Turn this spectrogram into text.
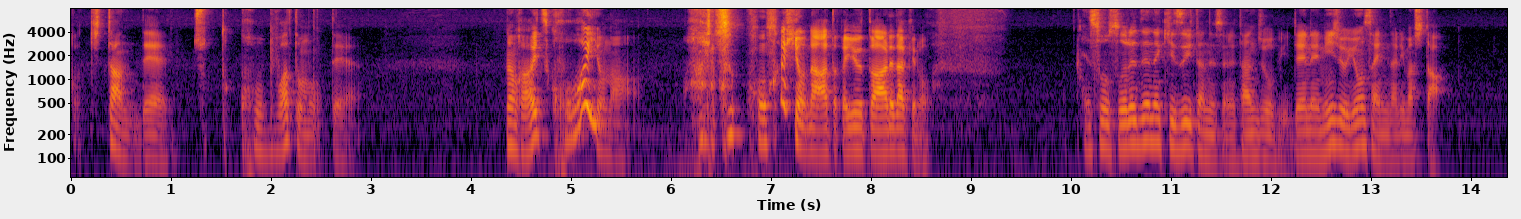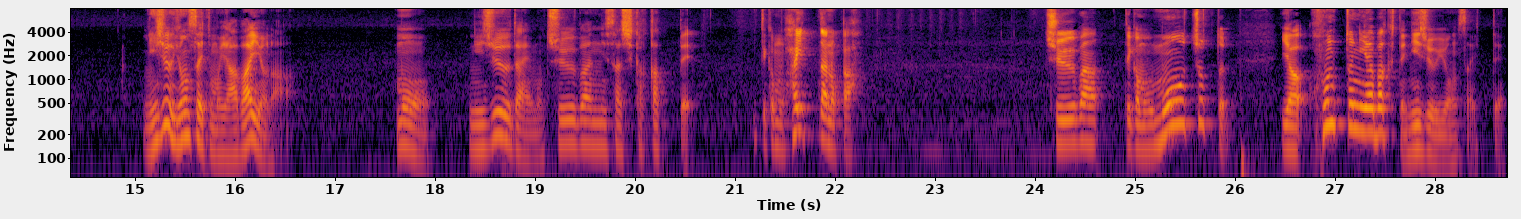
が来たんでちょっと怖っと思って。なんかあいつ怖いよな。あいつ怖いよなとか言うとあれだけど。そうそれでね気づいたんですよね誕生日。でね24歳になりました。24歳ってもうやばいよな。もう20代も中盤に差し掛かって。てかもう入ったのか。中盤。ってかもうもうちょっと。いや本当にやばくて24歳って。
